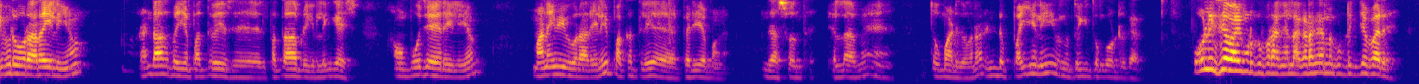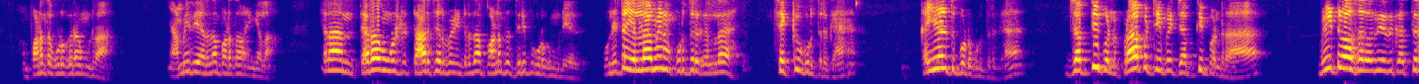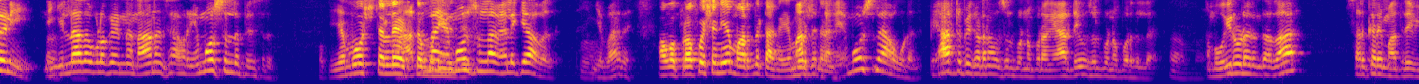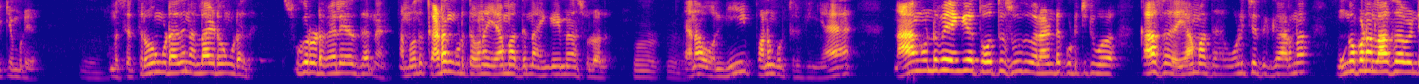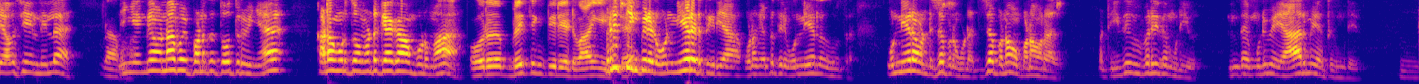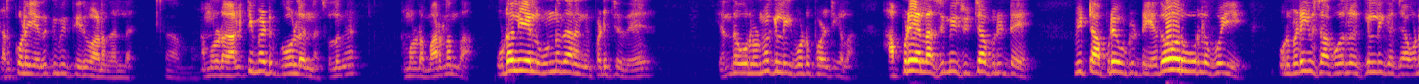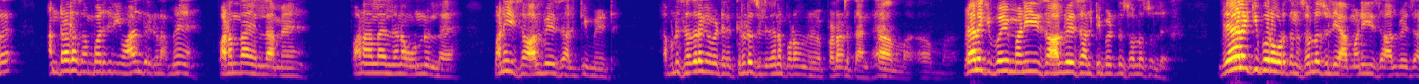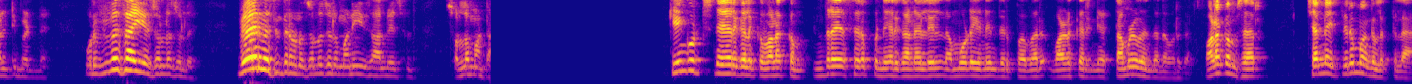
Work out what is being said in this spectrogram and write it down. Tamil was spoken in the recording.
இவர் ஒரு அறையிலையும் ரெண்டாவது பையன் பத்து வயசு பத்தாவது படிக்கிற லிங்கேஷ் அவன் பூஜை அறையிலையும் மனைவி ஒரு அறையிலையும் பக்கத்துலேயே பெரிய மகன் ஜஸ்வந்த் எல்லாமே தூமாடி தூங்குறான் ரெண்டு பையனையும் இவங்க தூக்கி தொங்க விட்டுருக்காங்க. போலீஸே வாங்கி கொடுக்க போகிறாங்க எல்லா கடைக்காரில் கூப்பிட்டு இங்கே பாரு அவன் பணத்தை கொடுக்குறேன்றான். அமைதியாக இருந்தால் பணத்தை வாங்கிக்கலாம். ஏன்னா திற உங்கள்கிட்ட டார்ச்சர் பண்ணிட்டு இருந்தால் பணத்தை திருப்பி கொடுக்க முடியாது. உன்கிட்ட எல்லாமே நான் கொடுத்துருக்கேன்ல செக்கு கொடுத்துருக்கேன் கையெழுத்து போட்டு கொடுத்துருக்கேன். ஜப்தி பண்ணு ப்ராப்பர்ட்டி போய் ஜப்தி பண்ணுறா வீட்டு வாசல் வந்து இது கத்துற நீ? நீங்கள் இல்லாத உலகம் என்ன? நானும் சார் எமோஷனில் பேசுறது. எமோஷனலாக எடுத்த அதெல்லாம் முடிவு. எமோஷனலாக வேலைக்கே ஆகாது. இங்கே பாரு. அவங்க ப்ரொஃபஷனையே மறந்துட்டாங்க மறந்துட்டாங்க. எமோஷனலே ஆகக்கூடாது. இப்போ யார்கிட்ட போய் கடனை வசூல் பண்ண போகிறாங்க யார்கிட்டயும் வசூல் பண்ண போகிறதில்ல நம்ம உயிரோடு இருந்தால் தான் சர்க்கரை மாத்திரையை விற்க முடியும். நம்ம செத்துறவும் கூடாது நல்லாயிடவும் கூடாது. சுகரோட வேலையே தானே நம்ம வந்து கடன் கொடுத்தவன ஏமாத்துன்னு நான் எங்கேயுமே நான் சொல்லலை. ஏன்னா நீ பணம் கொடுத்துருக்கீங்க. நான் கொண்டு போய் எங்கேயோ தோத்து சூது விளாண்டு குடிச்சிட்டு காசை ஏமாத்த ஒழிச்சதுக்கு காரணம் உங்கள் பணம் லாஸ் ஆக வேண்டிய அவசியம் இல்லைல்ல? நீங்கள் எங்கே வேணால் போய் பணத்தை தோத்துருவீங்க. கடன் கொடுத்தவன் மட்டும் கேட்காம போடுமா? ஒரு பிரீத்திங் பீரியட் வாங்கி பிரீத்திங் பீரியட் ஒன் இயர் எடுத்துக்கிறியா? உனக்கு எப்போ தெரியும்? ஒன் இயரில் கொடுத்துறேன். ஒன் இயர் அவன் டிஸ்டர்ப் பண்ணக்கூடாது டிஸ்டர்ப் பண்ணால் அவன் பணம் வராது. பட் இது விபரீத முடிவு. இந்த முடிவை யாருமே ஏற்றுக்க முடியாது. தற்கொலை எதுக்குமே தீர்வானதல்ல. ஆமா. நம்மளோட அல்டிமேட் கோல் என்ன? சொல்லுங்கள் நம்மளோட மரணம் தான். உடலியல் ஒன்று தான் நாங்கள் படித்தது எந்த ஊரில் வேணுமோ கிளினிக் போட்டு பழச்சிக்கலாம். அப்படியே எல்லா சிம்மையும் சுவிட்ச் ஆஃப் பண்ணிவிட்டு வீட்டை அப்படியே விட்டுட்டு ஏதோ ஒரு ஊரில் போய் ஒரு மெடிக்கல் ஷாப் பக்கத்தில் கிளினிக் வச்சா கூட அன்றாட சம்பாரிச்சு நீங்கள் வாழ்ந்துருக்கலாமே. பணம் தான் எல்லாமே. பணம்லாம் இல்லைன்னா ஒன்றும் இல்லை. மணி இஸ் ஆல்வேஸ் அல்டிமேட் அப்படின்னு சதுரங்க வேட்டையை திருட சொல்லி தானே படம் படம் எடுத்தாங்க. ஆமா ஆமா. வேலைக்கு போய் மணி இஸ் ஆல்வேஸ் அல்டிமேட்னு சொல்ல சொல்லு. வேலைக்கு போகிற ஒருத்தனை சொல்ல சொல்லியா? மணி இஸ் ஆல்வேஸ் அல்டிமேட்னு ஒரு விவசாயியை சொல்ல சொல்லு. வேர்வை சிந்திரவனை சொல்ல சொல்லு. மணி இஸ் ஆல்வேஸ் சொல்ல மாட்டான் கிங்குட்ஸ் நேயர்களுக்கு வணக்கம். இன்றைய சிறப்பு நேர்காணலில் நம்மோடு இணைந்திருப்பவர் வழக்கறிஞர் தமிழ்வேந்தன் அவர்கள். வணக்கம் சார். சென்னை திருமங்கலத்தில்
